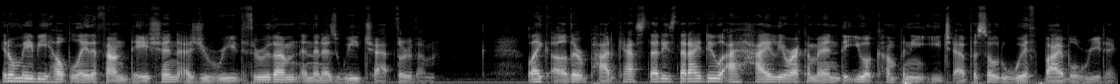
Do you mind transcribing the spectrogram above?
It'll maybe help lay the foundation as you read through them and then as we chat through them. Like other podcast studies that I do, I highly recommend that you accompany each episode with Bible reading.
